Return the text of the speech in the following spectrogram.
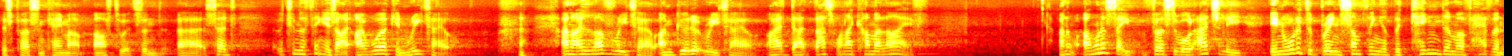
this person came up afterwards and uh, said, Tim, the thing is, I, I work in retail and I love retail. I'm good at retail. I, that, that's when I come alive. And I want to say, first of all, actually, in order to bring something of the kingdom of heaven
